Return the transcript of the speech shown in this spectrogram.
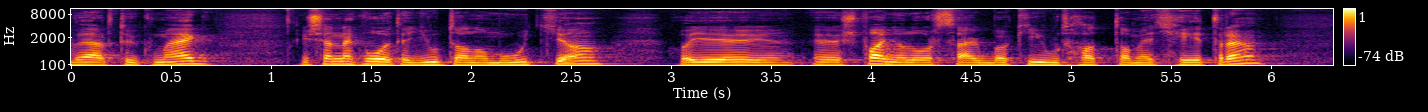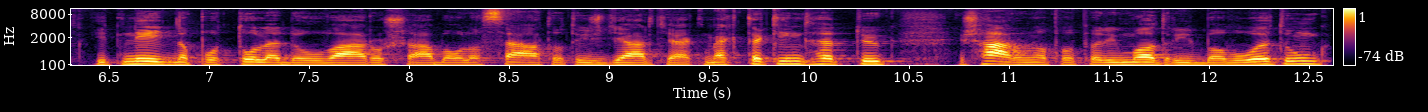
vertük meg, és ennek volt egy jutalom útja, hogy Spanyolországba kijuthattam egy hétre, itt négy napot Toledo városába, ahol a szátot is gyártják, megtekinthettük, és három napot pedig Madridba voltunk,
